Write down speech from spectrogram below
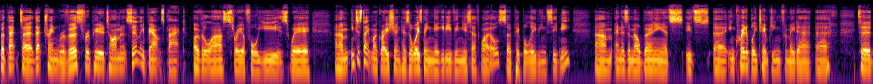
but that uh, that trend reversed for a period of time, and it certainly bounced back over the last three or four years, where um, interstate migration has always been negative in New South Wales, so people leaving Sydney. Um, and as a Melburnian, it's it's uh, incredibly tempting for me to uh, to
